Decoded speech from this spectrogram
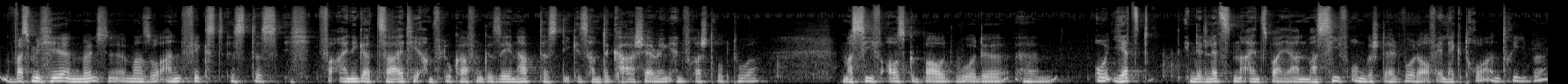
Was mich hier in München immer so anfixt, ist, dass ich vor einiger Zeit hier am Flughafen gesehen habe, dass die gesamte Carsharing-Infrastruktur massiv ausgebaut wurde, ähm, jetzt in den letzten ein, zwei Jahren massiv umgestellt wurde auf Elektroantriebe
